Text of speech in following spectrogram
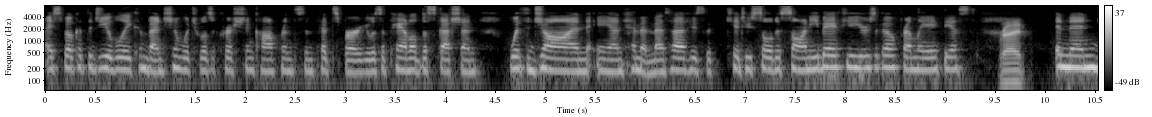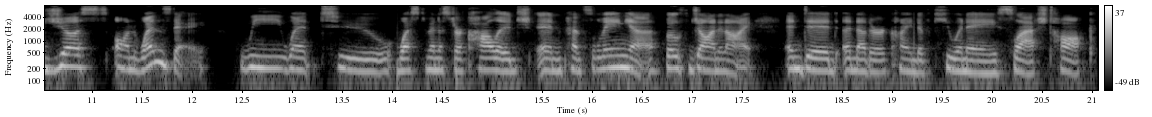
I spoke at the Jubilee Convention, which was a Christian conference in Pittsburgh. It was a panel discussion with John and Hemant Mehta, who's the kid who sold his soul on eBay a few years ago, Friendly Atheist. Right. And then just on Wednesday, we went to Westminster College in Pennsylvania, both John and I, and did another kind of Q&A slash talk.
